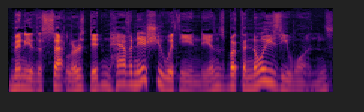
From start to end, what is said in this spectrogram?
Many of the settlers didn't have an issue with the Indians, but the noisy ones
